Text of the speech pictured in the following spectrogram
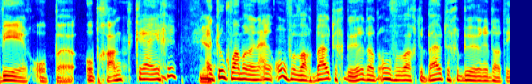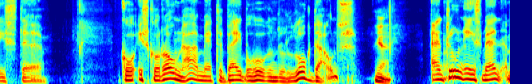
weer op, eh, op gang te krijgen. Ja. En toen kwam er een onverwacht buitengebeuren. Dat onverwachte buitengebeuren, dat is, de, is corona met de bijbehorende lockdowns. ja. En toen is men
